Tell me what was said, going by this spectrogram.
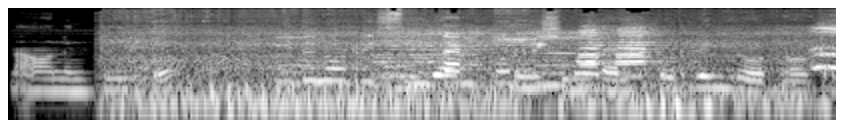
ನಾವು ನಿಂತಿದ್ದೆ ನೋಡ್ರಿ ಸುಲ್ತಾನ್ಪುರ್. ನೋಡಿ ರಿಂಗ್ ರೋಡ್ ನೋಡ್ರಿ.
